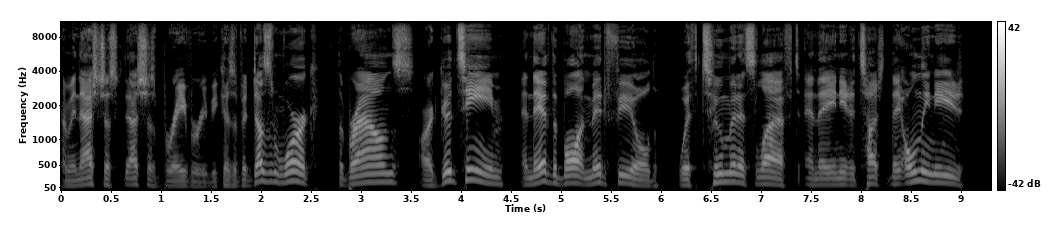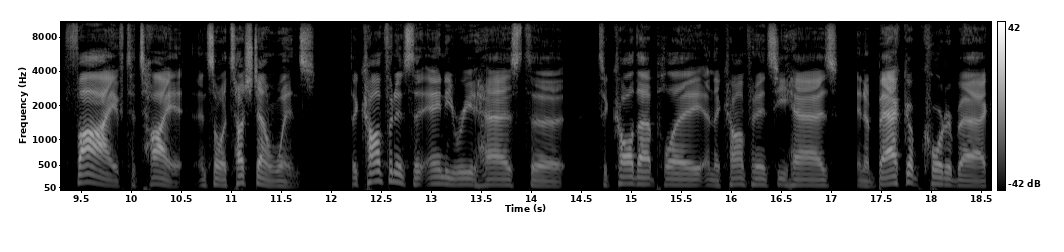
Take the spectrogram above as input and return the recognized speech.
I mean, that's just that's just bravery because if it doesn't work, the Browns are a good team and they have the ball at midfield with 2 minutes left and they need a touch they only need 5 to tie it. And so a touchdown wins. The confidence that Andy Reid has to to call that play and the confidence he has in a backup quarterback.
